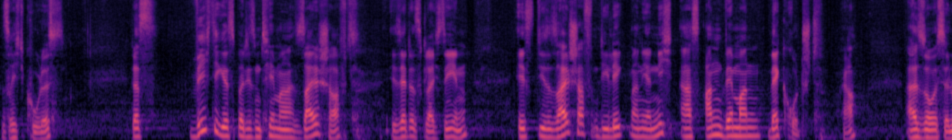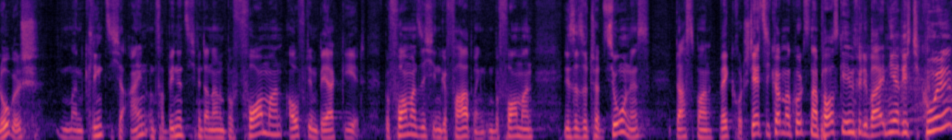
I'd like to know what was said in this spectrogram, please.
das richtig cool ist. Das Wichtige ist bei diesem Thema Seilschaft, ihr werdet es gleich sehen, ist, diese Seilschaften, die legt man ja nicht erst an, wenn man wegrutscht. Ja? Also ist ja logisch, man klingt sich ja ein und verbindet sich miteinander, bevor man auf den Berg geht, bevor man sich in Gefahr bringt und bevor man in dieser Situation ist, dass man wegrutscht. Jetzt, ich könnte mal kurz einen Applaus geben für die beiden hier, richtig cool.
